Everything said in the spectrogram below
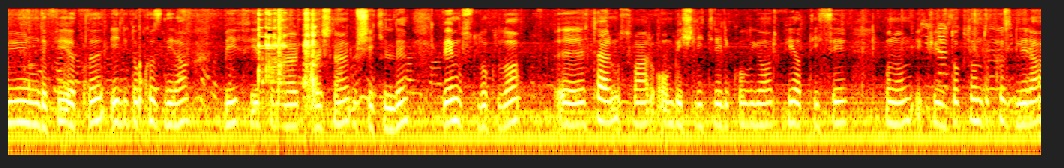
Büyüğünün de fiyatı 59 lira bir fiyatı var arkadaşlar bu şekilde. Ve musluklu e, termos var 15 litrelik oluyor. Fiyatı ise bunun 299 lira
